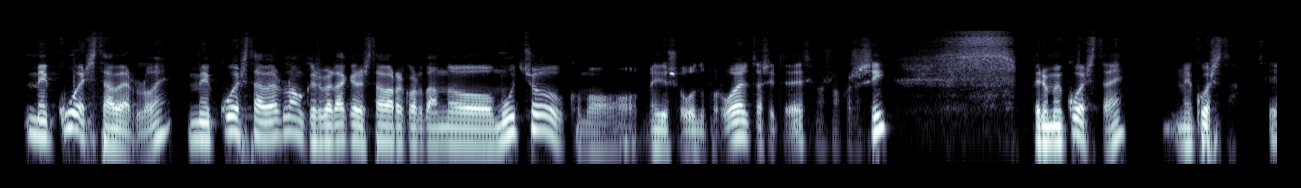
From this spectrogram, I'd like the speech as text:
me cuesta verlo, ¿eh? Me cuesta verlo, aunque es verdad que le estaba recortando mucho, como medio segundo por vuelta, si te decimos una cosa así. Pero me cuesta, ¿eh? Me cuesta. Sí.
